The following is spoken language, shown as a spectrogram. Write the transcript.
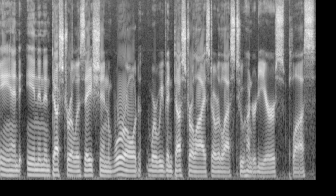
and in an industrialization world where we've industrialized over the last 200 years plus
